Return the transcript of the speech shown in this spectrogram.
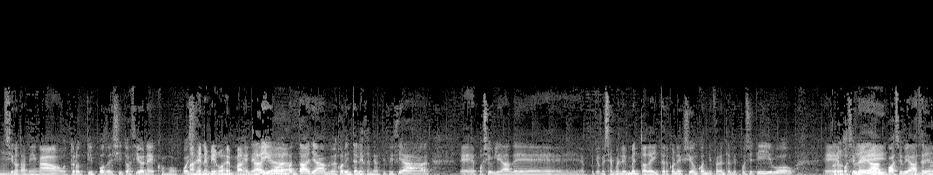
mm. sino también a otro tipo de situaciones como pues, más enemigos en más pantalla, enemigos en pantalla, mejor inteligencia artificial, eh, posibilidad de, pues yo que sé, me lo invento de interconexión con diferentes dispositivos, eh, posibilidad, posibilidad de hacer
